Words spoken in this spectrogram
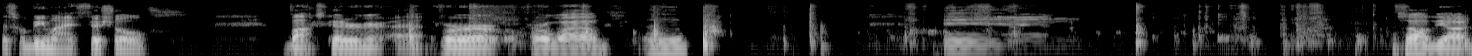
This will be my official box cutter uh, for for a while. Um, and I saw the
